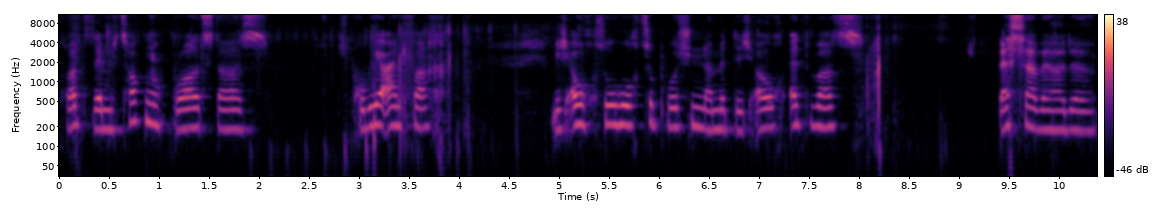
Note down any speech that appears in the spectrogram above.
Trotzdem, ich zocke noch Brawl Stars. Probiere einfach, mich auch so hoch zu pushen, damit ich auch etwas besser werde,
